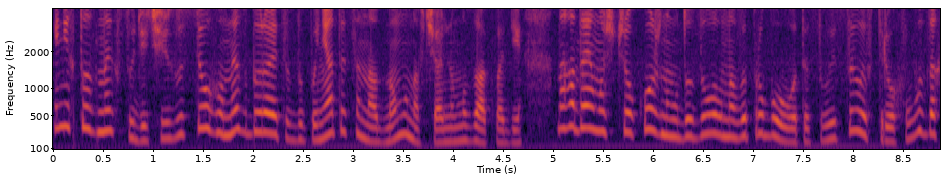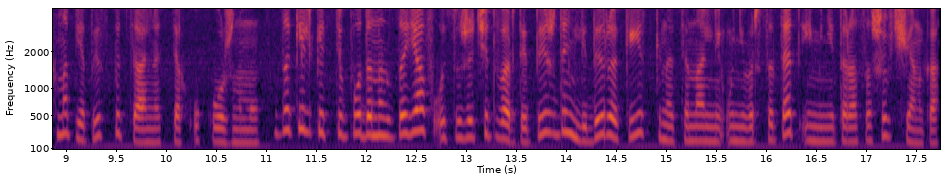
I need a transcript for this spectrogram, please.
І ніхто з них, судячи з усього, не збирається зупинятися на одному навчальному закладі. Нагадаємо, що кожному дозволено випробовувати свої сили в трьох вузах на п'яти спеціальностях у кожному. За кількістю поданих заяв, ось уже четвертий тиждень лідирує Київський національний університет імені Тараса Шевченка.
